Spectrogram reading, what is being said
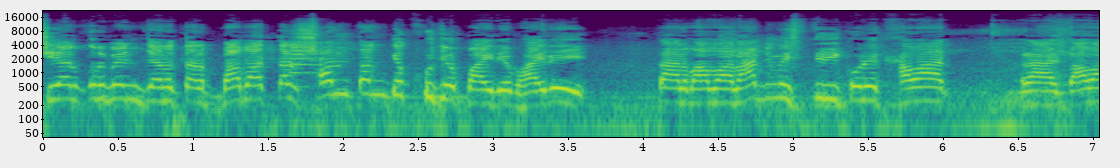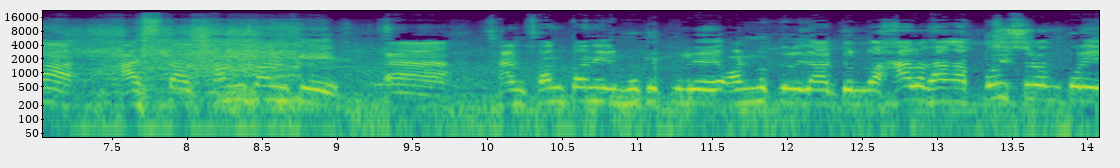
শেয়ার করবেন যেন তার বাবা তার সন্তানকে খুঁজে পায় রে ভাই রে। তার বাবা রাজমিস্ত্রি করে খাওয়ার রাজ বাবা আজ তার সন্তানকে সন্তানের মুখে তুলে অন্ন তুলে দেওয়ার জন্য হাল ভাঙা পরিশ্রম করে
